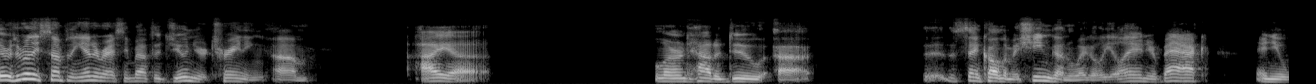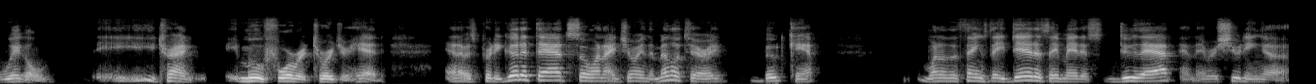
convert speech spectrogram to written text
there was really something interesting about the junior training. Um, I uh, learned how to do uh, this thing called the machine gun wiggle. You lay on your back and you wiggle. You try and move forward towards your head. And I was pretty good at that. So when I joined the military boot camp, one of the things they did is they made us do that, and they were shooting uh,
